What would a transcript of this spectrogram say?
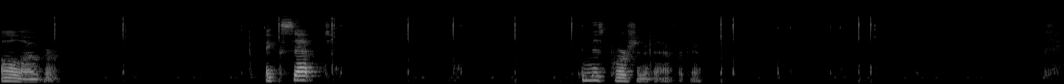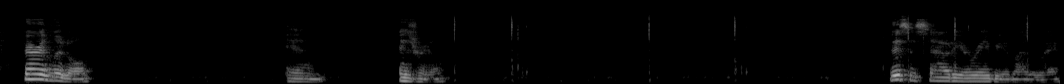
all over, except in this portion of Africa. Very little in Israel This is Saudi Arabia, by the way.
